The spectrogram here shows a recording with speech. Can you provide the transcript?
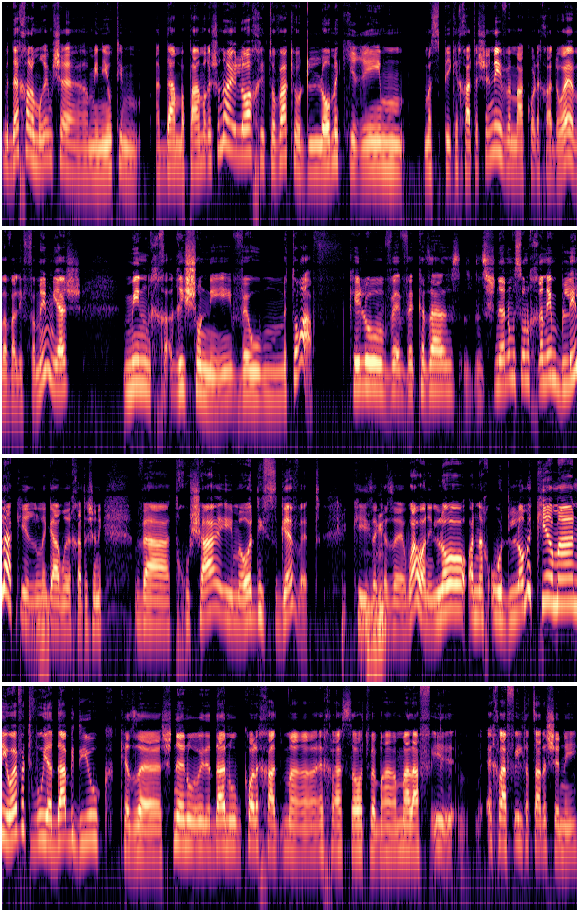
בדרך כלל אומרים שהמיניות עם אדם בפעם הראשונה היא לא הכי טובה, כי עוד לא מכירים מספיק אחד את השני ומה כל אחד אוהב, אבל לפעמים יש מין ראשוני והוא מטורף. כאילו, ו- וכזה, שנינו מסונכרנים בלי להכיר לגמרי אחד את השני. והתחושה היא מאוד נשגבת, כי זה כזה, וואו, אני לא, אנחנו, הוא עוד לא מכיר מה אני אוהבת, והוא ידע בדיוק, כזה, שנינו ידענו כל אחד מה, איך לעשות ומה מה להפעיל, איך להפעיל את הצד השני.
